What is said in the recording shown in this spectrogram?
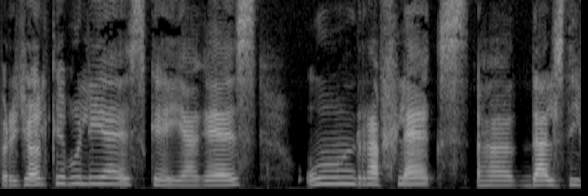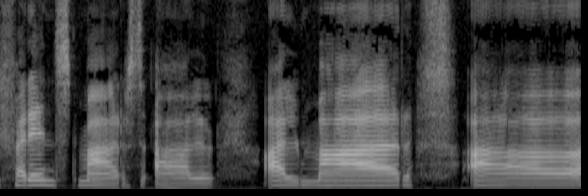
però jo el que volia és que hi hagués un reflex eh, dels diferents mars, el, el mar eh,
